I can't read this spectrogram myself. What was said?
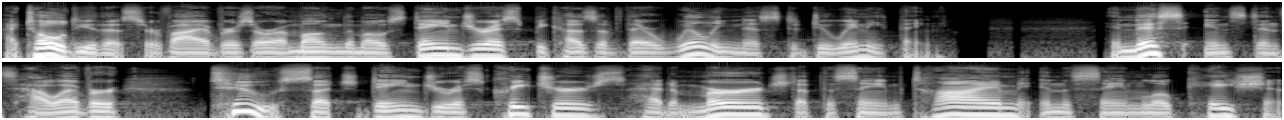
I told you that survivors are among the most dangerous because of their willingness to do anything. In this instance, however, two such dangerous creatures had emerged at the same time in the same location,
